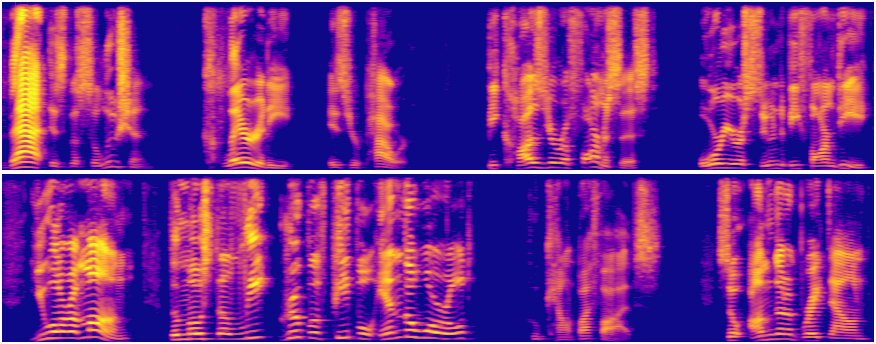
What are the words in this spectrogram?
That is the solution. Clarity is your power. Because you're a pharmacist or you're a soon to be PharmD, you are among the most elite group of people in the world who count by fives. So I'm going to break down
